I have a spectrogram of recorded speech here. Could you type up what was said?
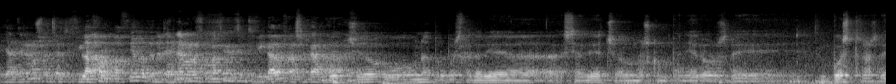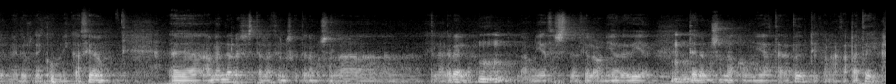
y ya tenemos el certificado. La formación lo tenemos. Tenemos la formación y el certificado para sacar la Ha radio. sido una propuesta que había, se había hecho a unos compañeros de vuestros de medios de comunicación, eh, amén de las instalaciones que tenemos en la, en la Grela, Ujú. la unidad asistencial, la unidad de día, tenemos una comunidad terapéutica, en la Zapateira,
